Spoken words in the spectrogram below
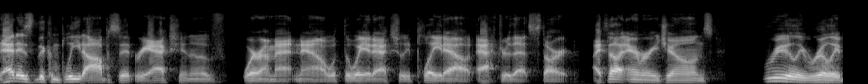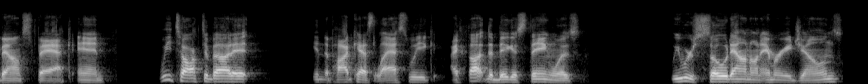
That is the complete opposite reaction of where I'm at now with the way it actually played out after that start. I thought Emory Jones really, really bounced back. And we talked about it in the podcast last week. I thought the biggest thing was we were so down on Emory Jones.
